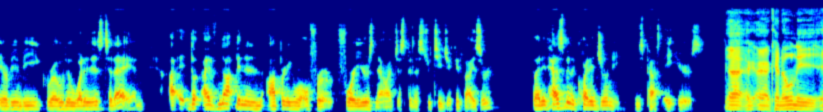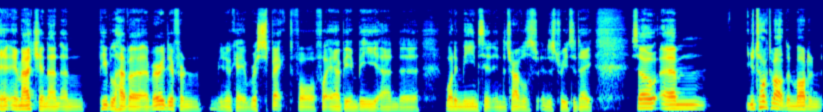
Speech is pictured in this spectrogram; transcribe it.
Airbnb grow to what it is today. And I, have not been in an operating role for four years now. I've just been a strategic advisor, but it has been a, quite a journey these past eight years. Yeah, I, I can only imagine, and and people have a, a, very different, you know, okay, respect for for Airbnb and uh, what it means in, in the travel industry today. So, um, you talked about the modern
